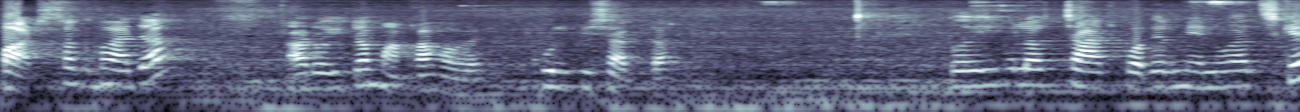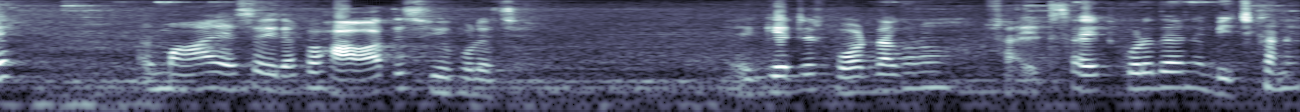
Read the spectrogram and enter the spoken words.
পাট- শাক ভাজা আর ওইটা মাখা হবে কুলপি শাকটা। তো এই হলো চার পদের মেনু আজকে। আর মা এসে এই দেখো হাওয়াতে শুয়ে পড়েছে। গেটের পর্দাগুলো সাইড সাইড করে দেয় না বিছখানে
